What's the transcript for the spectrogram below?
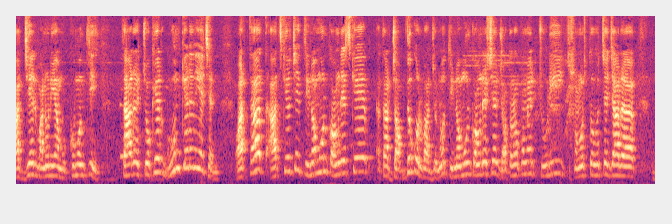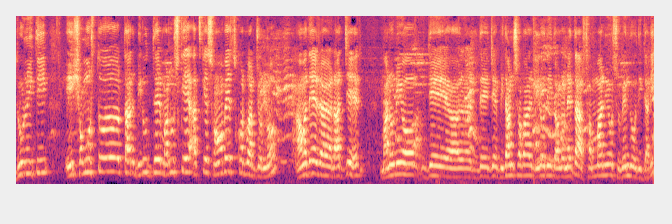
রাজ্যের মাননীয় মুখ্যমন্ত্রী, তার চোখের ঘুম কেড়ে নিয়েছেন। অর্থাৎ আজকে হচ্ছে তৃণমূল কংগ্রেসকে তার জব্দ করবার জন্য, তৃণমূল কংগ্রেসের যত রকমের চুরি, সমস্ত হচ্ছে যার দুর্নীতি, এই সমস্ত তার বিরুদ্ধে মানুষকে আজকে সমাবেশ করবার জন্য আমাদের রাজ্যের মাননীয় যে যে- বিধানসভার বিরোধী দলনেতা সম্মানীয় শুভেন্দু অধিকারী,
